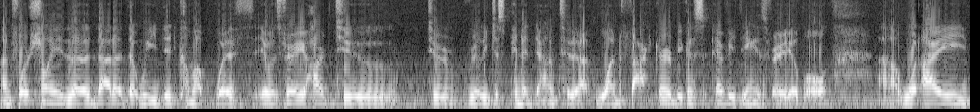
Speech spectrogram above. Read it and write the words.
Unfortunately, the data that we did come up with, it was very hard to to really just pin it down to that one factor because everything is variable. Uh, what I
